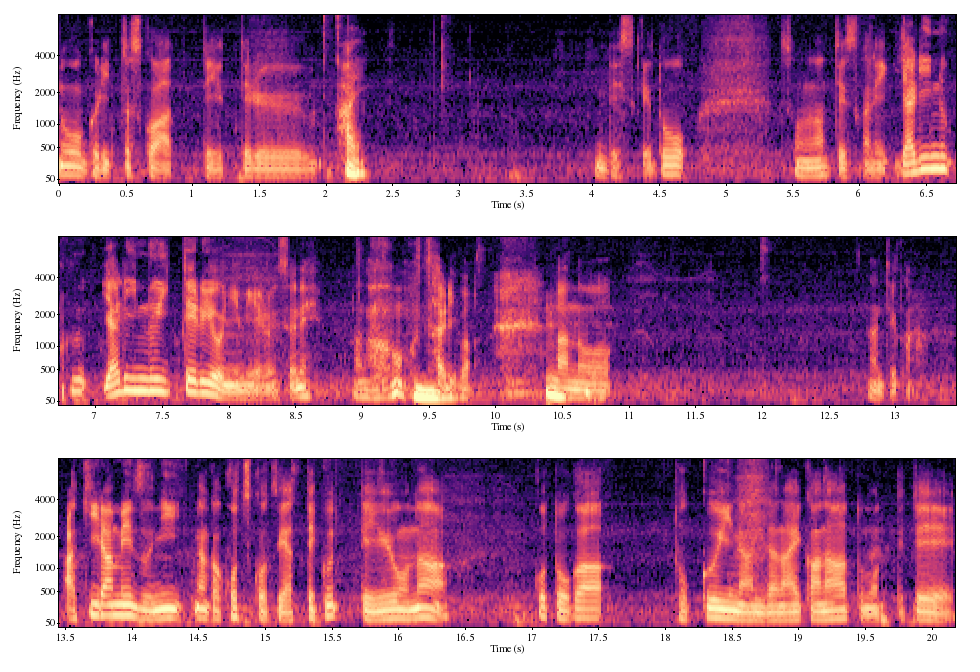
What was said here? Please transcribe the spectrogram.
のをグリッドスコアって言ってるはい。んですけどそのなんていうんですかねやり抜くやり抜いてるように見えるんですよね。あのお二人は。あのなんていうかな。諦めずになんかコツコツやっていくっていうようなことが得意なんじゃないかなと思ってて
